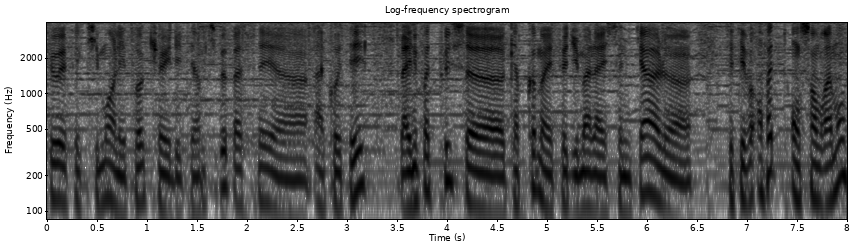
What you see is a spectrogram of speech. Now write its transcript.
que effectivement à l'époque il était un petit peu passé euh, à côté. Bah, une fois de plus, euh, Capcom avait fait du mal à SNK. le- C'était en fait, on sent vraiment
